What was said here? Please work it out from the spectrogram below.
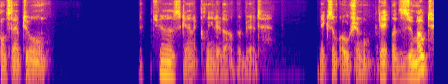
On stamp tool, just gonna clean it up a bit. Make some ocean. Okay, let's zoom out.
